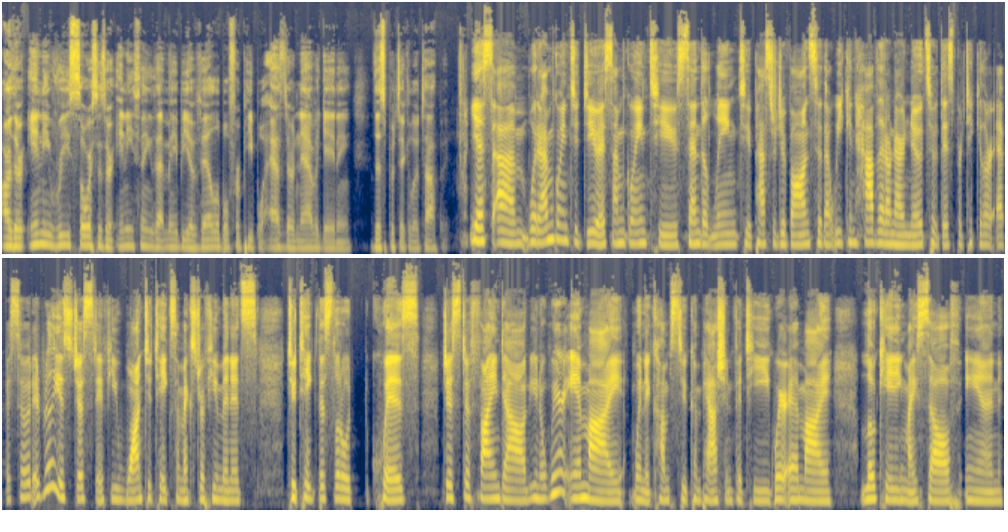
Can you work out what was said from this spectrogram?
Are there any resources or anything that may be available for people as they're navigating this particular topic? Yes, um, what I'm going to do is I'm going to send a link to Pastor Javon so that we can have that on our notes of this particular episode. It really is just if you want to take some extra few minutes to take this little quiz just to find out, you know, where am I when it comes to compassion fatigue? Where am I locating myself? And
